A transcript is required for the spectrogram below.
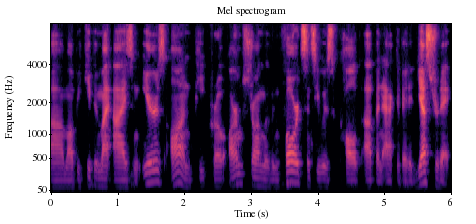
um, I'll be keeping my eyes and ears on Pete Crow Armstrong moving forward since he was called up and activated yesterday.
